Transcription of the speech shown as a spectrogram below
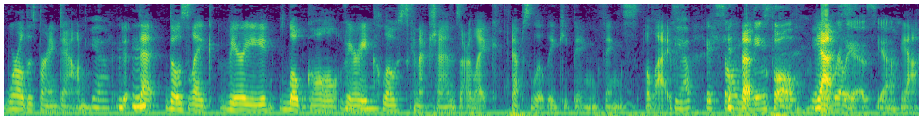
world is burning down, Yeah. Mm-hmm. that those like very local, very close connections are like absolutely keeping things alive. yep. it's so meaningful. Yes. It really is. Yeah. Yeah.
